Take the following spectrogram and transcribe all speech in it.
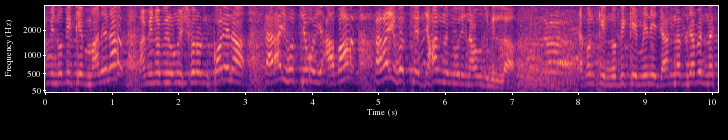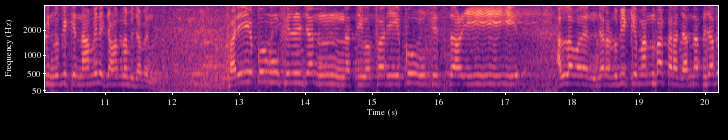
আমি নবীকে মানে না, আমি নবীর অনুসরণ করে না, তারাই হচ্ছে ওই আবা, তারাই হচ্ছে জাহান্নামী বলি নাউজুবিল্লাহ। এখন কি নবীকে মেনে জান্নাত যাবেন নাকি নবীকে না মেনে জাহান্নামে যাবেন? ফারিকুম ফিল জান্নাতি ওয়া ফারিকুম ফিস আল্লাহ বলেন, যারা নবীকে মানবা, তারা জান্নাতে যাবে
